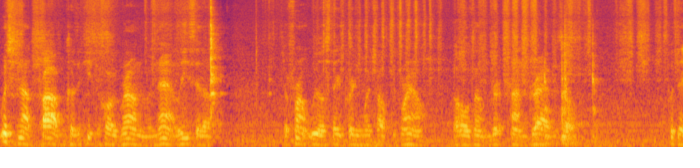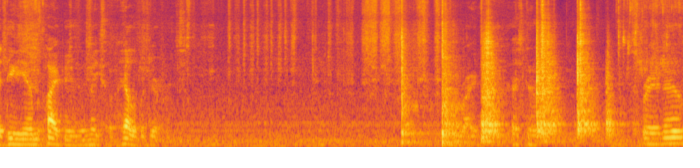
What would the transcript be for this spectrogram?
Which is not a problem because it keeps the car grounded, but now at least it uh the front wheels stay pretty much off the ground the whole time I'm trying to drive it. So put that DDM pipe in, it makes a hell of a difference. Spray it down.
